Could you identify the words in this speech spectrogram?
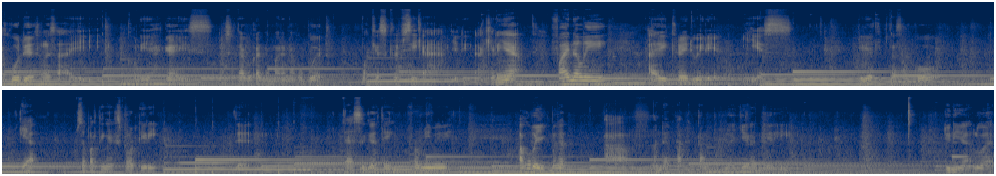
Aku udah selesai kuliah guys. Maksudnya aku kan kemarin aku buat podcast skripsi kan. Jadi akhirnya finally I graduated. Yes. Jadi aktivitas aku ya seperti nge-explore diri. Dan that's a good thing for me maybe. Aku banyak banget um, mendapatkan pembelajaran dari dunia luar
